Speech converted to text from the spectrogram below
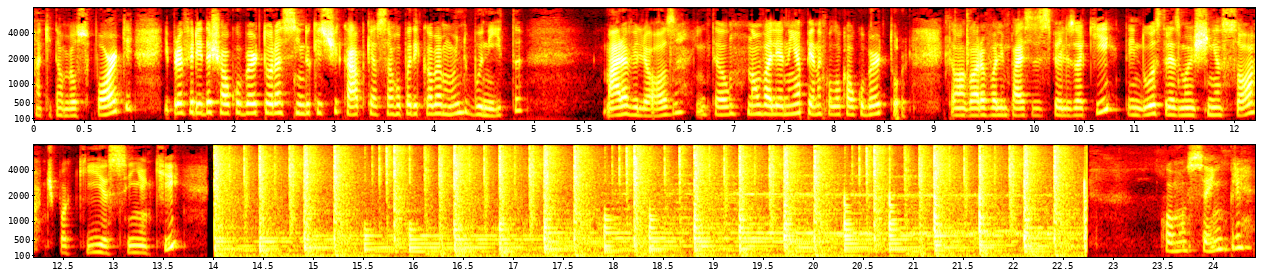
aqui tá o meu suporte, e preferi deixar o cobertor assim do que esticar, porque essa roupa de cama é muito bonita, maravilhosa, então não valia nem a pena colocar o cobertor. Então agora eu vou limpar esses espelhos aqui, tem duas, três manchinhas só, tipo aqui, assim, aqui, como sempre,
